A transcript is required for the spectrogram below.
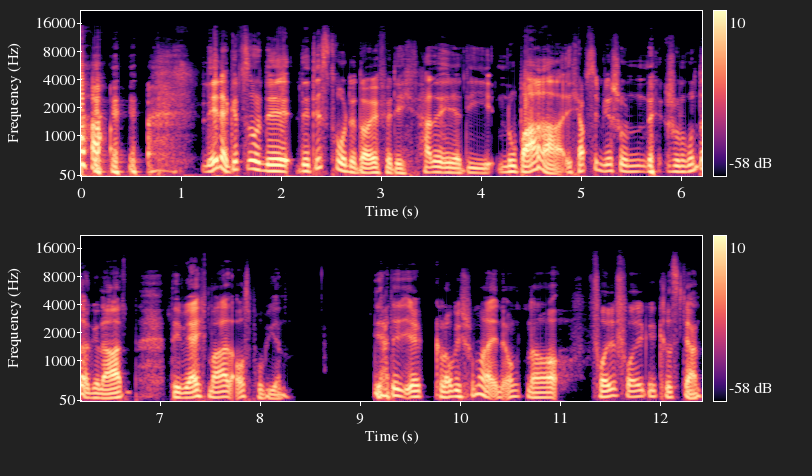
nee, da gibt's so eine, eine Distro, eine neue für dich. Hatte ihr die Nubara. Ich habe sie mir schon, schon runtergeladen. Die werde ich mal ausprobieren. Die hattet ihr, glaube ich, schon mal in irgendeiner Vollfolge, Christian.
